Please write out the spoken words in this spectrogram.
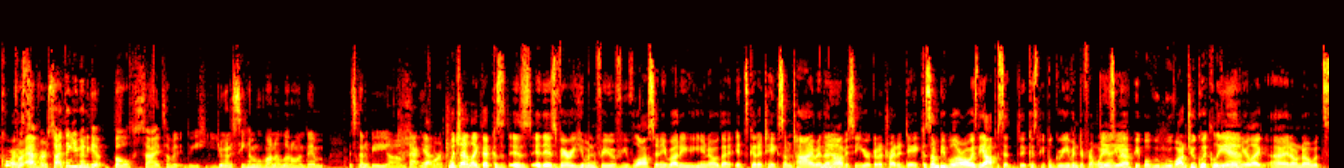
course. forever. So I think you're going to get both sides of it. You're going to see him move on a little, and then it's going to be um, back and Yeah, forth. which I like that because it is it is very human for you if you've lost anybody. You know that it's gonna take some time, and then Yeah. obviously you're gonna try to date. Because some people are always the opposite because people grieve in different ways. Yeah, you have people who move on too quickly, and you're like, I don't know what's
